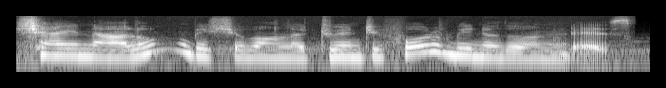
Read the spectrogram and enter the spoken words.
শাইনা আলম বিশ্ব বাংলা টোয়েন্টি ফোর বিনোদন ডেস্ক।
